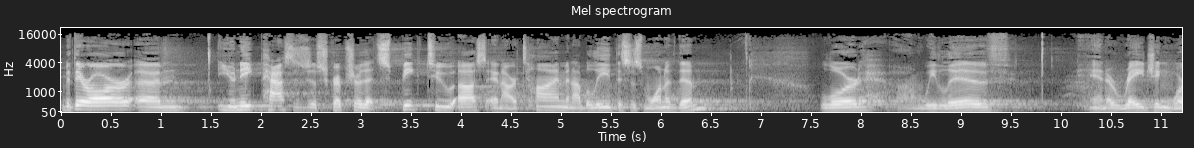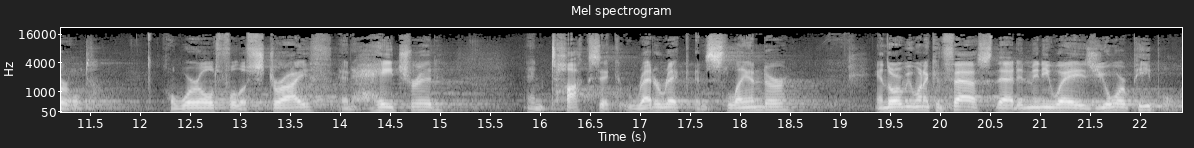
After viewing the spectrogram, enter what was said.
But there are um, unique passages of Scripture that speak to us and our time, and I believe this is one of them. Lord, uh, we live in a raging world, a world full of strife and hatred and toxic rhetoric and slander. And Lord, we want to confess that in many ways, your people,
